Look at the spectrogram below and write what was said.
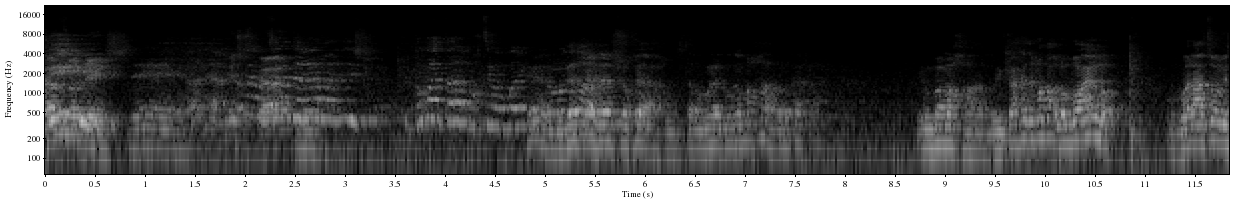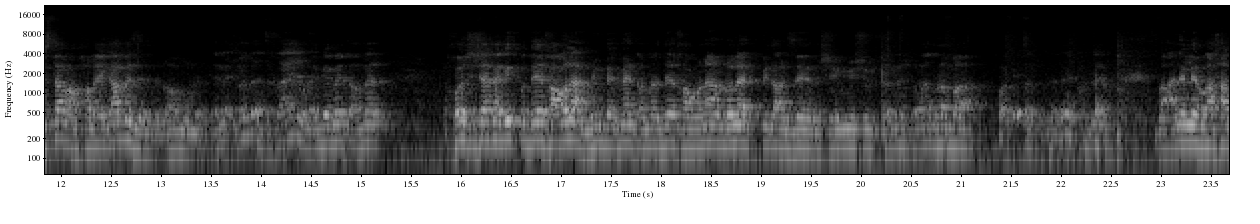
שליש, זה, לא יודע. יש קצת. לטובת הרוחצים הבאים. כן, לא בדרך כלל. אדם שוכח, הוא סתם אומר לפה גם מחר, לא ככה. אם הוא בא מחר, הוא ייקח את זה מחר, לא בוער לו. הוא בא לעצמו מסתם, אף אחד לא ייגע בזה, זה לא אמור להיות. לא יודע, צריך לעיין, אולי באמת אתה אומר, יכול להיות ששייך להגיד פה דרך העולם, אם באמת אתה אומר דרך העולם, לא להקפיד על זה, ושאם מישהו משתמש לו אדרבה, יכול להיות, זה כולם בעלי לב רחב.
